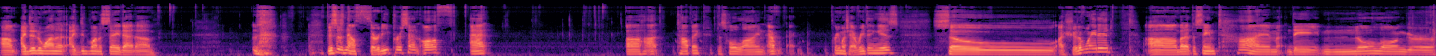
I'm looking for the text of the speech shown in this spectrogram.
Um, I did want to I did want to say that um, this is now thirty percent off at uh, Hot Topic. This whole line, pretty much everything is. So I should have waited. Um, but at the same time, they no longer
